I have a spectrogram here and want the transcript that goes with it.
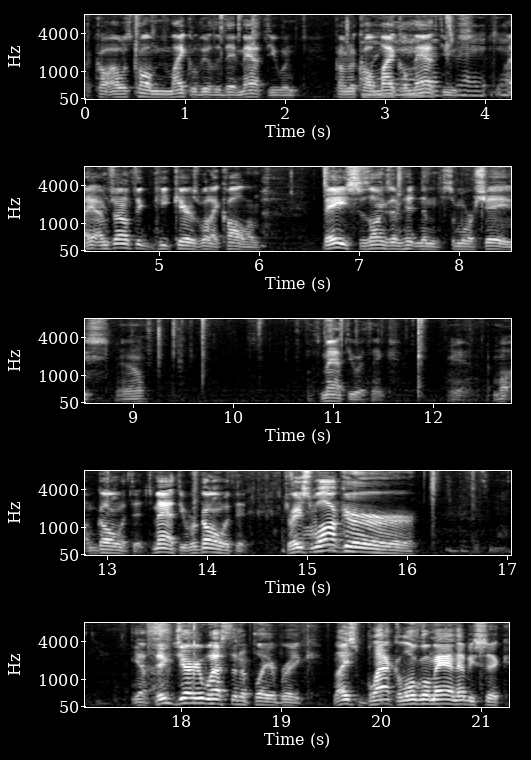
I call. I was calling Michael the other day Matthew, and come to call Oh, Michael yeah, Matthews. right, yeah. I, I'm sure I don't think he cares what I call him. Base, as long as I'm hitting him some more Shays, you know. It's Matthew, I think. Yeah, I'm, I'm going with it. It's Matthew. We're going with it. Trace Matthew. Walker. I think it's Matthew. Yeah, big Jerry West in a player break. Nice black logo, man. That'd be sick.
